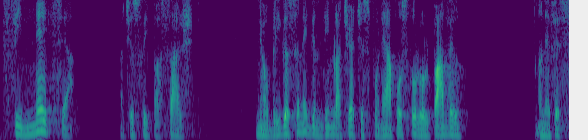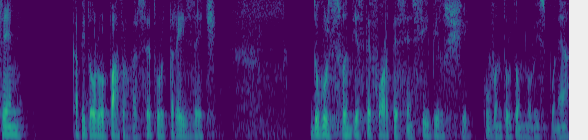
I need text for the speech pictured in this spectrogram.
Finețea acestui pasaj ne obligă să ne gândim la ceea ce spunea Apostolul Pavel în Efeseni, capitolul 4, versetul 30. Duhul Sfânt este foarte sensibil și cuvântul Domnului spunea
